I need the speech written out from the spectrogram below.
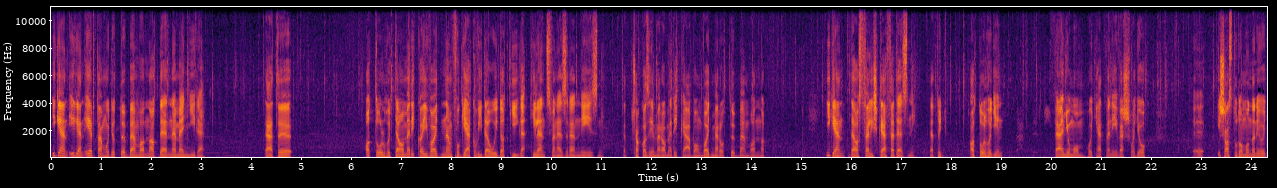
Igen, igen, értem, hogy ott többen vannak, de nem ennyire. Tehát ö, attól, hogy te amerikai vagy, nem fogják a videóidat ki- 90 ezeren nézni. Tehát csak azért, mert Amerikában vagy, mert ott többen vannak. Igen, de azt fel is kell fedezni. Tehát, hogy attól, hogy én felnyomom, hogy 70 éves vagyok, és azt tudom mondani, hogy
